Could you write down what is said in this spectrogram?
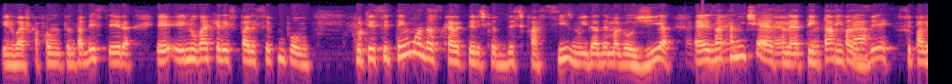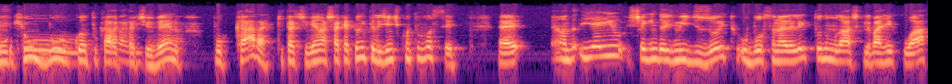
ele não vai ficar falando tanta besteira, ele, não vai querer se parecer com o povo. Porque se tem uma das características desse fascismo e da demagogia, é exatamente essa, é, né? Tentar, tentar fazer se parecer que um burro quanto o cara que tá te vendo, pro cara que tá te vendo achar que é tão inteligente quanto você. É, e aí chega em 2018, o Bolsonaro eleito, todo mundo acha que ele vai recuar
